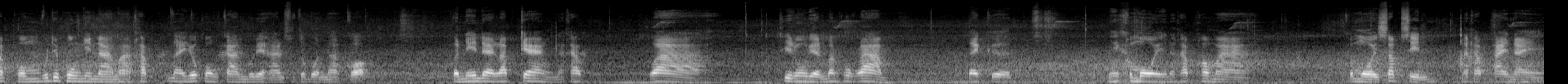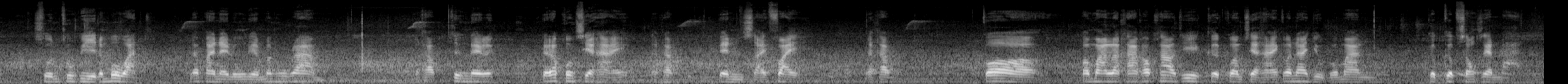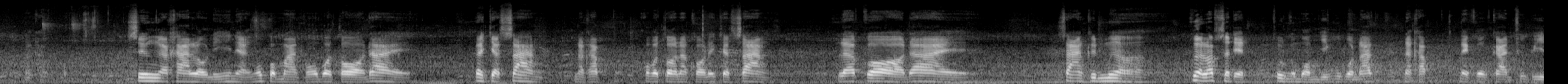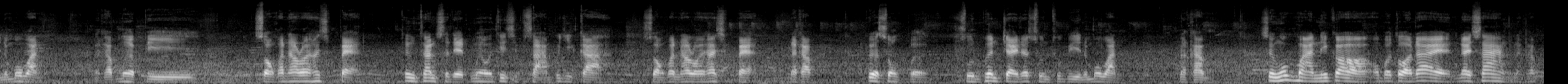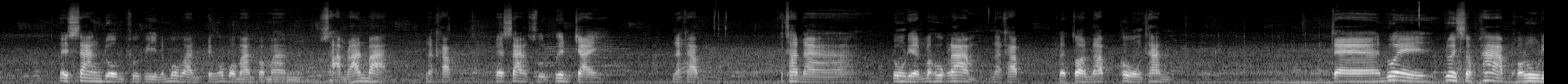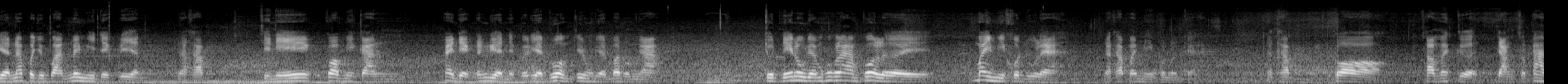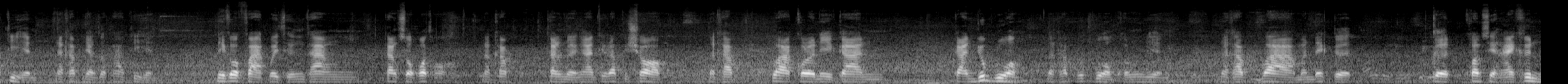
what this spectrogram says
ครับผมวุฒิพงศ์นินนามาครับนายกองค์การบริหารส่วนตบลนากอกวันนี้ได้รับแจ้งนะครับว่าที่โรงเรียนบ้านพวกรามได้เกิดมีขโมยนะครับเข้ามาขโมยทรัพย์สินนะครับ ภายในศูนย์ทูบีนัมเบอร์วันและภายในโรงเรียนบ้านพวกรามนะครับ ซึ่งได้ได้รับความเสียหายนะครับเป็นสายไฟนะครับ ก็ประมาณราคาคร่าวๆที่เกิดความเสียหายก็น่าอยู่ประมาณ เกือบเกือบสองแสนบาทนะครับซึ่งอาคารเหล่านี้เนี่ยงบประมาณของอบตได้ได้จัดสร้างนะครับอบตนครได้จัดสร้าง แล้วก็ได้สร้างขึ้นเมื่อเพื่อรับเสด็จทุนกระหม่อมหญิงอุบลรัตน์นะครับ ในโครงการชูบีนัมเบอร์วันนะครับเมื่อปี 2558 ซึ่งท่านเสด็จเมื่อวันที่ 13 พฤศจิกา 2558 นะครับ เพื่อทรงเปิดศูนย์เพื่อนใจและศูนย์ทูบีนัมเบอร์วันนะครับ ซึ่งงบประมาณนี้ก็อบตได้ได้สร้างนะครับ ได้สร้างโดมทูบีนัมวันเป็นงบประมาณประมาณ 3 ล้านบาทนะครับและสร้างศูนย์เพื่อนใจนะครับ พัฒนาโรงเรียนมะฮุกร่ามนะครับเพื่อต้อนรับพระองค์ท่าน แต่ด้วยด้วยสภาพของโรงเรียนณปัจจุบันไม่มีเด็กเรียนนะครับ ทีนี้ก็มีการให้เด็กนักเรียนเนี่ยไปเรียนร่วมที่โรงเรียนบ้านดงงามจุดนี้โรงเรียนมะฮุกร่ามก็เลยไม่มีคนดูแล นะครับไม่มีคนดูแลนะครับ ก็ทำให้เกิดอย่างสภาพที่เห็นนะครับ อย่างสภาพที่เห็น นี่ก็ฝากไปถึงทางทางสพทนะครับ ทางหน่วยงานที่รับผิดชอบนะครับ ว่ากรณีการการยุบรวมนะครับยุบรวมของโรงเรียนนะครับ ว่ามันได้เกิดเกิดความเสียหายขึ้น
